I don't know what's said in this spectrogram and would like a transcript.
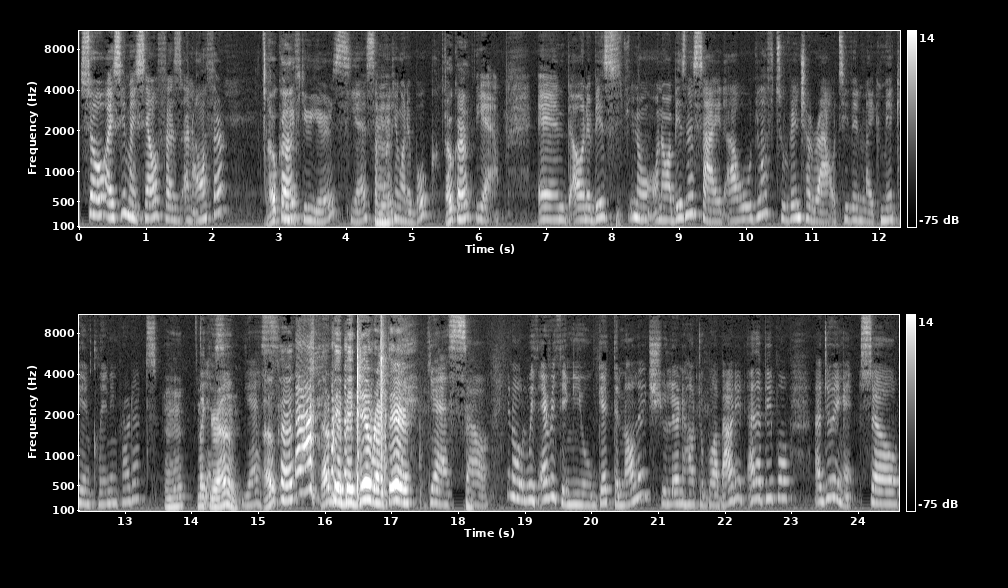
So I see myself as an author Okay. in a few years. Yes, I'm Mhm. working on a book. okay, Yeah. And on a biz, you know, on our business side, I would love to venture out, even like making cleaning products. Mm-hmm. make your own. Yes. Okay, that'll be a big deal right there. Yes. So, you know, with everything, you get the knowledge, you learn how to go about it. Other people are doing it. So,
